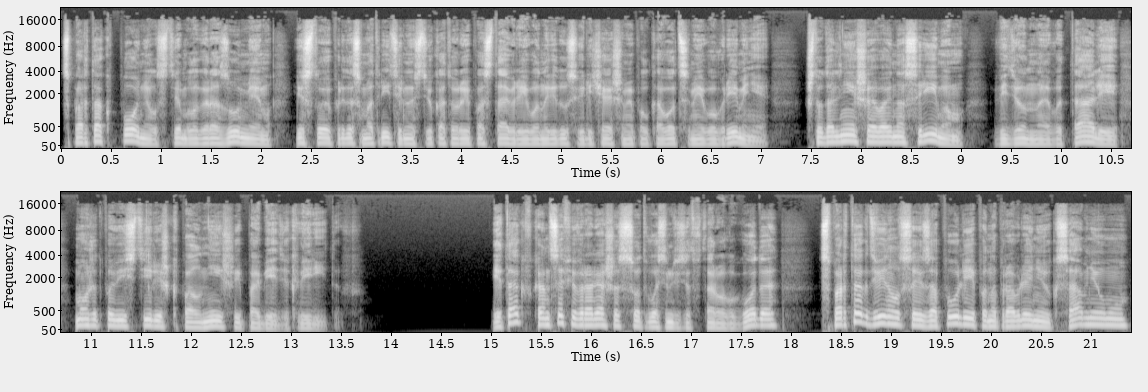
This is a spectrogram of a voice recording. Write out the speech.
Спартак понял с тем благоразумием и с той предусмотрительностью, которые поставили его наряду с величайшими полководцами его времени, что дальнейшая война с Римом, веденная в Италии, может повести лишь к полнейшей победе квиритов. Итак, в конце февраля 682 года Спартак двинулся из Апулии по направлению к Самниуму,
